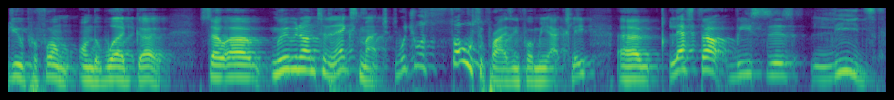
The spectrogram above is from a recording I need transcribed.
you perform on the word go. So uh, moving on to the next match, which was so surprising for me actually, um, Leicester versus Leeds.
